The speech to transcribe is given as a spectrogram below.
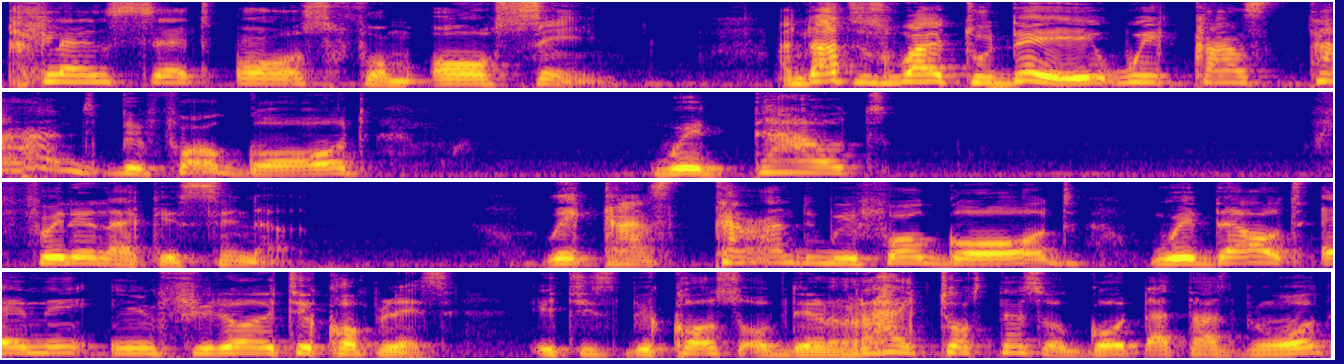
cleanseth us from all sin. And that is why today we can stand before God without feeling like a sinner. We can stand before God without any inferiority complex. It is because of the righteousness of God that has been what?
